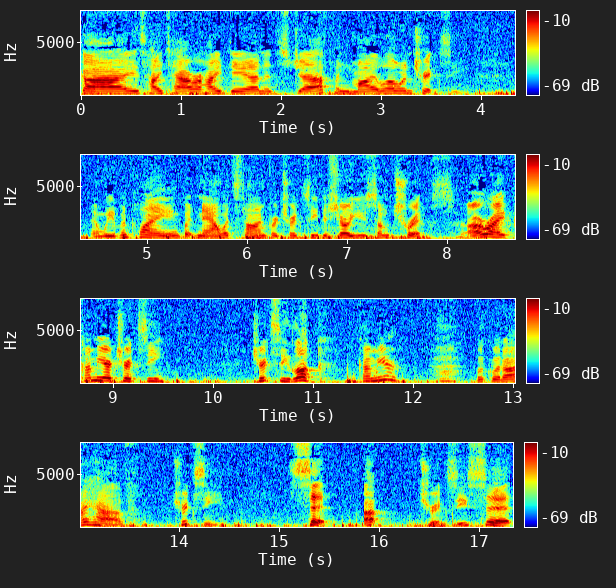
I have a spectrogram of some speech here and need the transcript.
guys. Hi, Tara. Hi, Dan. It's Jeff and Milo and Trixie. And we've been playing, but now it's time for Trixie to show you some tricks. All right, come here, Trixie. Trixie, look. Come here. Look what I have. Trixie, sit. Up. Trixie, sit.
